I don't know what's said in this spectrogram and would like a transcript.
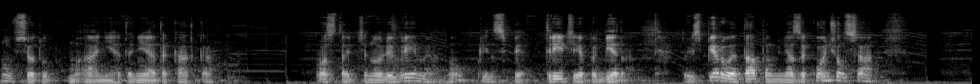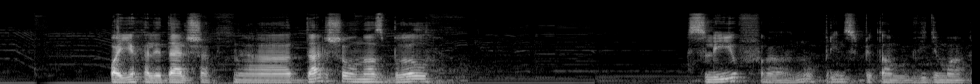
Ну все тут, а нет, это не эта катка. Просто оттянули время. Ну, в принципе, третья победа. То есть первый этап у меня закончился. Поехали дальше. Э, дальше у нас был слив. Э, ну, в принципе, там, видимо,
